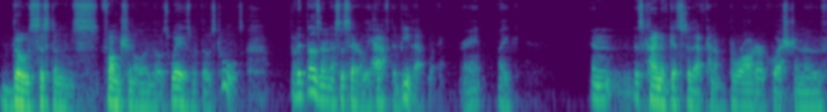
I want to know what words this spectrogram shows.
those systems functional in those ways with those tools. But it doesn't necessarily have to be that way, right? Like, and this kind of gets to that kind of broader question of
